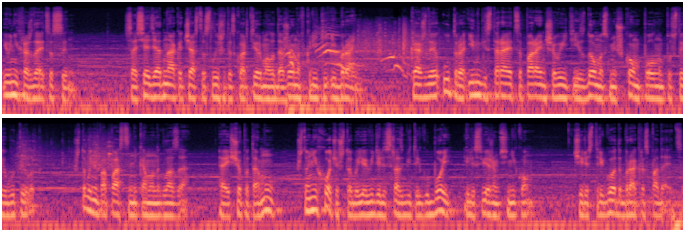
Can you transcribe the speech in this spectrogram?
и у них рождается сын. Соседи, однако, часто слышат из квартиры молодоженов крики и брань. Каждое утро Инги старается пораньше выйти из дома с мешком, полным пустых бутылок, чтобы не попасться никому на глаза. А еще потому, что не хочет, чтобы ее видели с разбитой губой или свежим синяком. Через три года брак распадается.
